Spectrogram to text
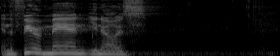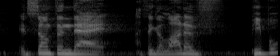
and the fear of man, you know, is it's something that I think a lot of people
